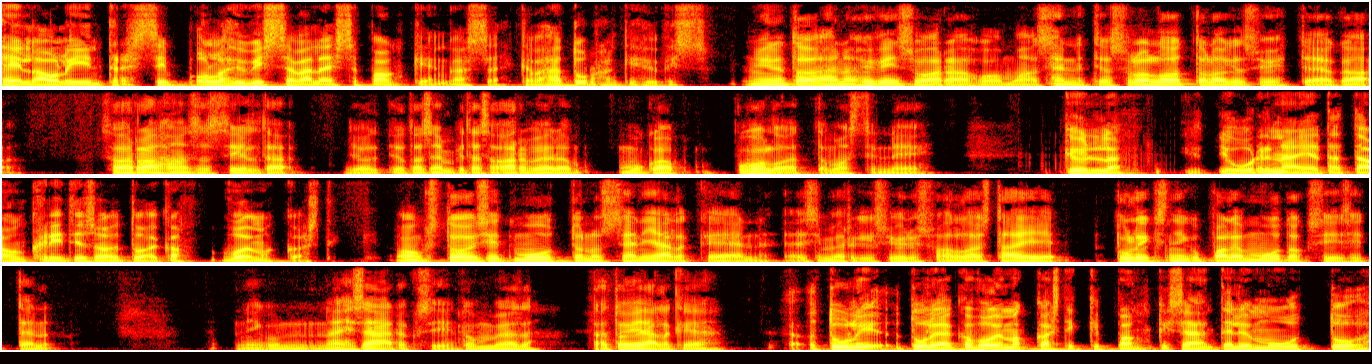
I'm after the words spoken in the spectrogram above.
heillä oli intressi olla hyvissä väleissä pankkien kanssa, ehkä vähän turhankin hyvissä. Niin, että on hyvin suoraan huomaa sen, että jos sulla on luottoluokitusyhtiö, joka saa rahansa siltä, jota sen pitäisi arvioida mukaan puolueettomasti, niin... Kyllä, juuri näin, ja tätä on kritisoitu aika voimakkaasti. Onko toi sitten muuttunut sen jälkeen esimerkiksi Yhdysvalloista, tai tuliko niinku paljon muutoksia sitten niinku näihin säädöksiin tuon myötä tai tuon jälkeen? Tuli, tuli aika voimakkaastikin pankkisääntely muuttuu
